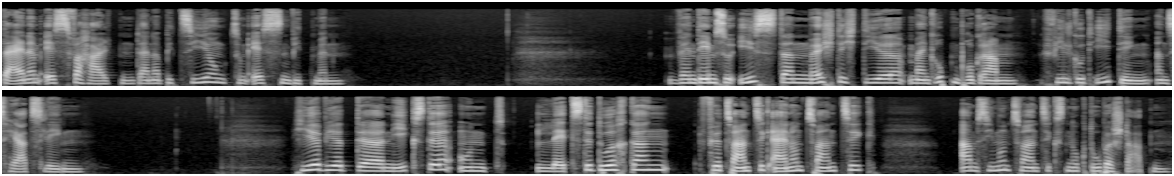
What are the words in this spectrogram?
deinem Essverhalten, deiner Beziehung zum Essen widmen. Wenn dem so ist, dann möchte ich dir mein Gruppenprogramm Feel Good Eating ans Herz legen. Hier wird der nächste und letzte Durchgang für 2021 am 27. Oktober starten.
